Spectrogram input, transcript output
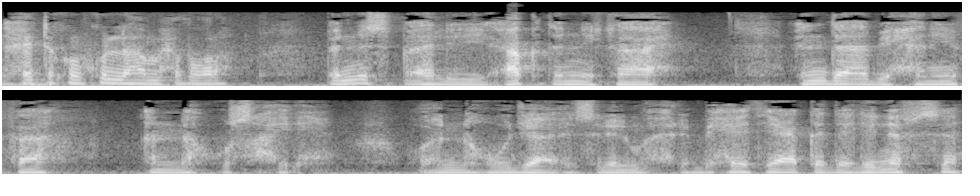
نعم. تكون كلها محظورة. بالنسبة لعقد النكاح عند أبي حنيفة أنه صحيح وأنه جائز للمحرم بحيث يعقده لنفسه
